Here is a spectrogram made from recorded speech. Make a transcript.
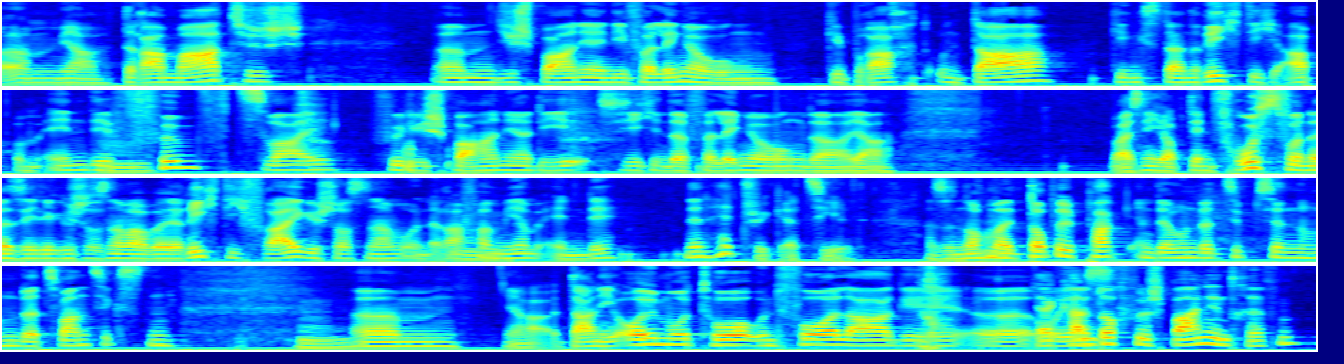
ähm, ja, dramatisch ähm, die Spanier in die Verlängerung gebracht und da ging es dann richtig ab. Am Ende mhm. 5-2 für die Spanier, die sich in der Verlängerung da, ja, weiß nicht, ob den Frust von der Seele geschossen haben, aber richtig freigeschossen haben und Rafa mhm. mir am Ende einen Hattrick erzielt. Also nochmal mhm. Doppelpack in der 117. 120. Mhm. Ähm, ja, Dani Olmo, Tor und Vorlage. Äh, er kann doch für Spanien treffen.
